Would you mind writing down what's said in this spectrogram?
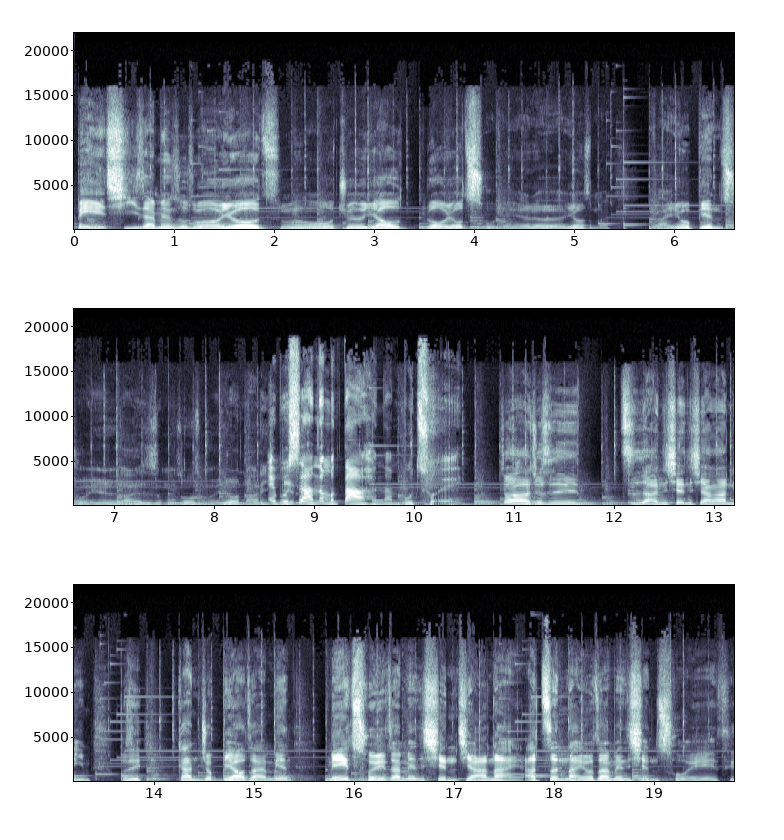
北七在那边说什么又什么，我觉得腰肉又垂了，又什么奶又变垂了，还是什么说什么又哪里？哎、欸，不是啊，那么大很难不垂、欸。对啊，就是自然现象啊，你不是干你就不要在那边。没锤在那边嫌假奶啊，真奶又在那边嫌锤，这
